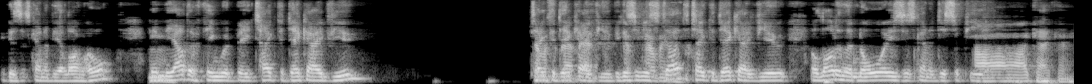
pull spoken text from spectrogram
because it's going to be a long haul. Mm. Then the other thing would be take the decade view. Take the decade view because if you start to take the decade view, a lot of the noise is going to disappear. Oh, okay, okay.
